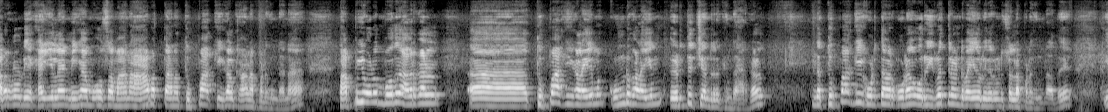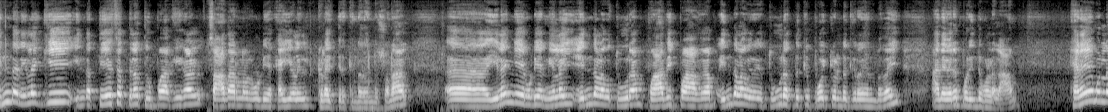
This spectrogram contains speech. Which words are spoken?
அவர்களுடைய கையில் மிக மோசமான ஆபத்தான துப்பாக்கிகள் காணப்படுகின்றன. தப்பியோடும் போது அவர்கள் துப்பாக்கிகளையும் குண்டுகளையும் எடுத்து சென்றிருக்கின்றார்கள். இந்த துப்பாக்கி கொடுத்தவர் கூட ஒரு இருபத்தி ரெண்டு வயதுடையவர் என்று சொல்லப்படுகின்றது. இந்த நிலைக்கு இந்த தேசத்தில் துப்பாக்கிகள் சாதாரணர்களுடைய கைகளில் கிடைத்திருக்கின்றது என்று சொன்னால் இளைஞருடைய இலங்கையினுடைய நிலை எந்தளவு தூரம் பாதிப்பாக எந்தளவு தூரத்துக்கு போய்கொண்டிருக்கிறது என்பதை அனைவரும் புரிந்து கொள்ளலாம். கனேமுல்ல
